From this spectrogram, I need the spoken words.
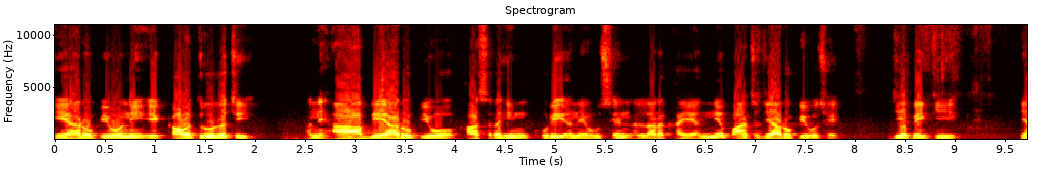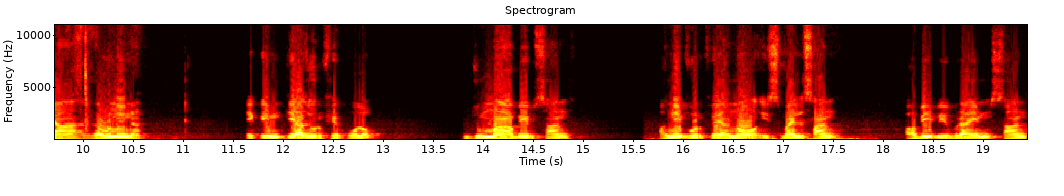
એ આરોપીઓની એક કાવતરું રચી અને આ બે આરોપીઓ ખાસ રહીમ ખુરી અને હુસેન અલ્લા રખા એ અન્ય પાંચ જે આરોપીઓ છે, જે પૈકી ત્યાં રવનીના, એક ઇમ્તિયાઝ ઉર્ફે પોલો, જુમ્મા હબીબ સાંદ હનીફ ઉર્ફે હનો ઇસ્માઇલ સાંદ હબીબ ઇબ્રાહિમ સાંદ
